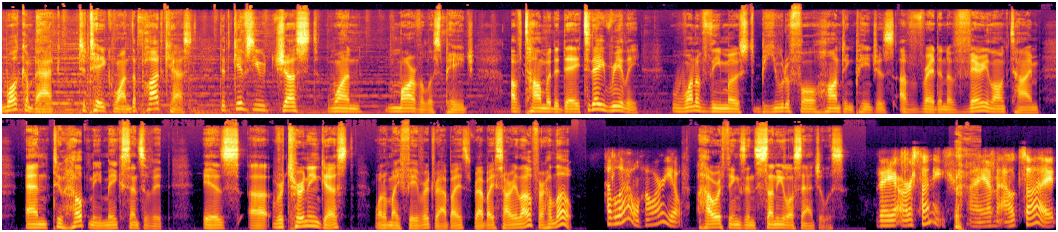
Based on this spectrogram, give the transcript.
and welcome back to Take One, the podcast that gives you just one marvelous page of Talmud a day. Today, really, one of the most beautiful, haunting pages I've read in a very long time. And to help me make sense of it is a returning guest, one of my favorite rabbis, Rabbi Sari Laufer. Hello. Hello, how are you? How are things in sunny Los Angeles? They are sunny. I am outside.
